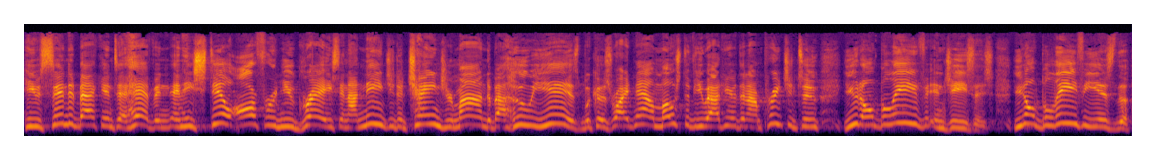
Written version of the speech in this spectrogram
he was ascended back into heaven and he's still offering you grace. And I need you to change your mind about who he is because right now, most of you out here that I'm preaching to, you don't believe in Jesus. You don't believe he is the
